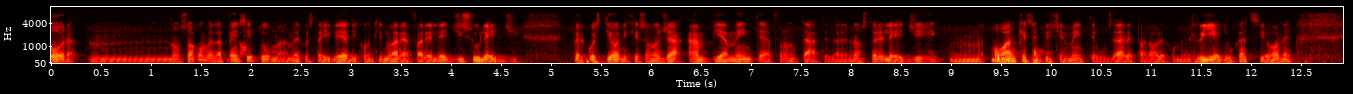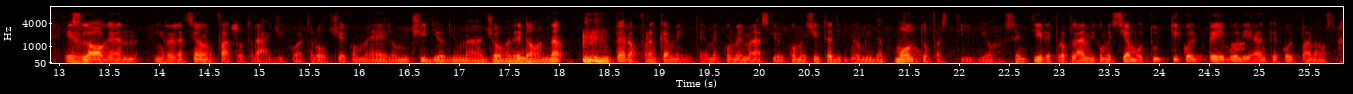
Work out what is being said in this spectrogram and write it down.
Ora, mh, non so come la pensi tu, ma a me questa idea di continuare a fare leggi su leggi per questioni che sono già ampiamente affrontate dalle nostre leggi mh, o anche semplicemente usare parole come rieducazione e slogan in relazione a un fatto tragico, atroce, come è l'omicidio di una giovane donna, però francamente a me come maschio e come cittadino mi dà molto fastidio sentire proclami come siamo tutti colpevoli e anche colpa nostra.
